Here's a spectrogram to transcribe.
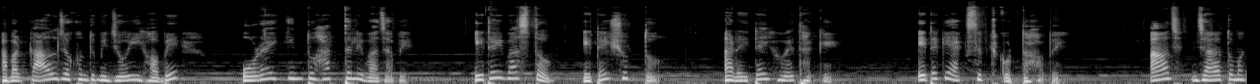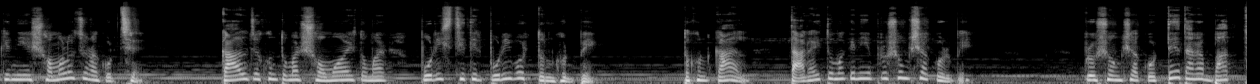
আবার কাল যখন তুমি জয়ী হবে, ওরাই কিন্তু হাততালি বাজাবে। এটাই বাস্তব, এটাই সত্য, আর এটাই হয়ে থাকে। এটাকে অ্যাকসেপ্ট করতে হবে। আজ যারা তোমাকে নিয়ে সমালোচনা করছে, কাল যখন তোমার সময়, তোমার পরিস্থিতির পরিবর্তন ঘটবে, তখন কাল তারাই তোমাকে নিয়ে প্রশংসা করবে। প্রশংসা করতে তারা বাধ্য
